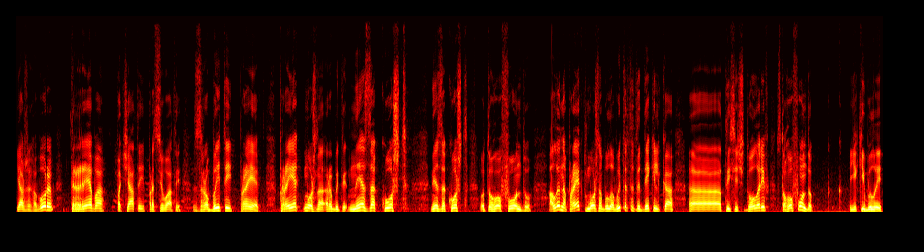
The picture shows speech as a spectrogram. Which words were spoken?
Я вже говорив, треба почати працювати, зробити проєкт. Проєкт можна робити не за кошт, не за кошт того фонду. Але на проєкт можна було витратити декілька е, тисяч доларів з того фонду, які були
